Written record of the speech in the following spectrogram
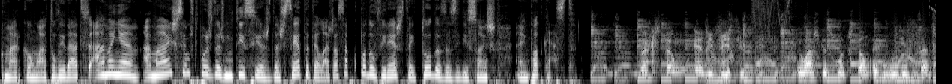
que marcam a atualidade. Amanhã, há mais, sempre depois das notícias das sete. Até lá, já sabe que pode ouvir esta e todas as edições em podcast. A questão é difícil. Eu acho que a sua questão é muito importante.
